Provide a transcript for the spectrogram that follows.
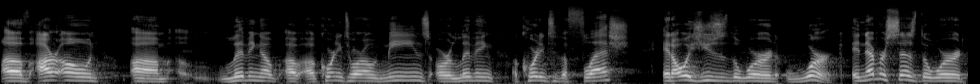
of our own um, living according to our own means or living according to the flesh, it always uses the word work. It never says the word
